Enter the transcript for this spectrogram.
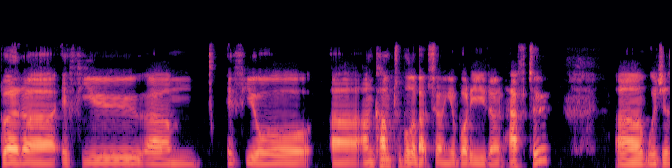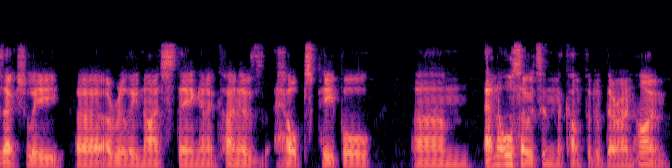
but uh, if you um, if you're uh, uncomfortable about showing your body, you don't have to, uh, which is actually uh, a really nice thing, and it kind of helps people. Um, and also, it's in the comfort of their own home,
